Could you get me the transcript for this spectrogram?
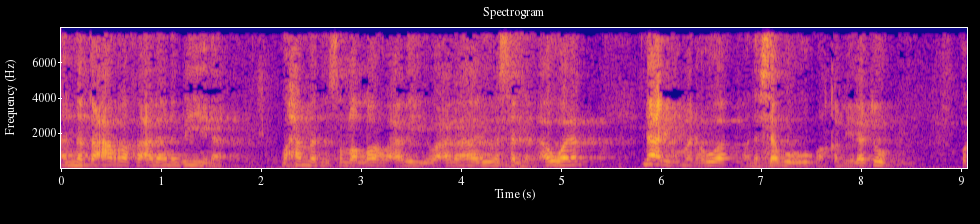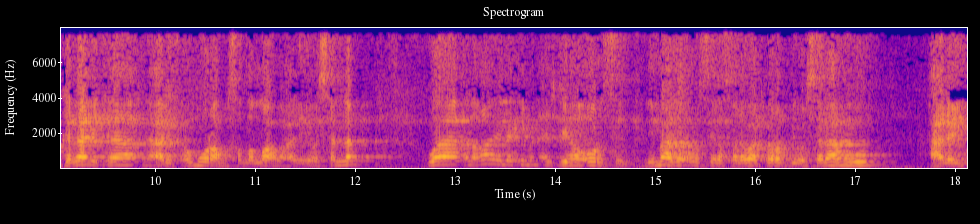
أن نتعرف على نبينا محمد صلى الله عليه وعلى آله وسلم. أولا نعرف من هو ونسبه وقبيلته وكذلك نعرف عمره صلى الله عليه وسلم والغاية التي من أجلها أرسل لماذا أرسل صلوات ربي وسلامه عليه؟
